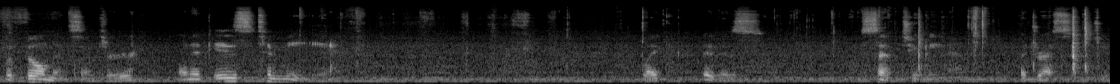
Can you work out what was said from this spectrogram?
Fulfillment Center, and it is to me. Like it is sent to me, addressed to me.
